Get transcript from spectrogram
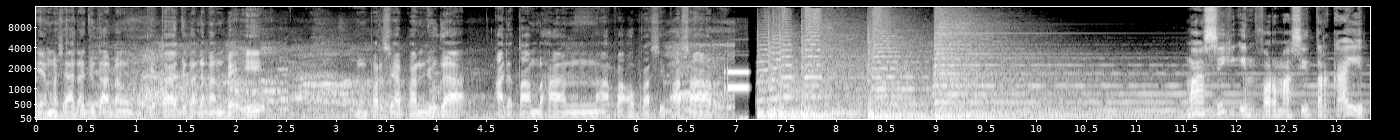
yang masih ada juga bang kita juga dengan BI mempersiapkan juga ada tambahan apa operasi pasar. Masih informasi terkait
